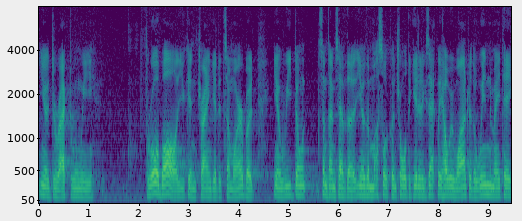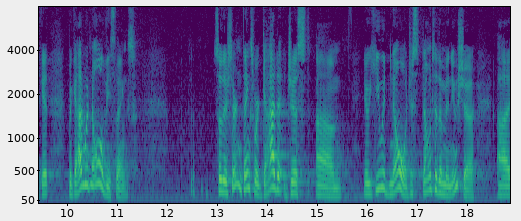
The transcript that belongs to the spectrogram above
you know direct when we throw a ball. You can try and get it somewhere, but you know we don't sometimes have the you know the muscle control to get it exactly how we want, or the wind may take it. But God would know all these things. So there's certain things where God just um, you know He would know just down to the minutia uh,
